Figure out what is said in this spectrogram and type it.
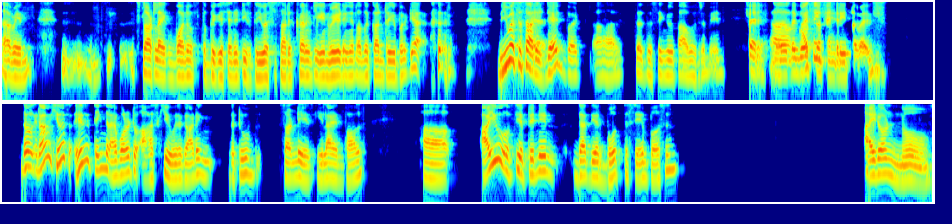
I mean, it's not like one of the biggest entities the USSR is currently invading another country, but yeah, the USSR yeah. is dead, but uh, the, the single powers remain. Fair. The, uh, the ghost think, of Henry survives. No, now here's here's a thing that I wanted to ask you regarding the two Sundays, Eli and Paul, uh, are you of the opinion that they're both the same person? I don't know.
